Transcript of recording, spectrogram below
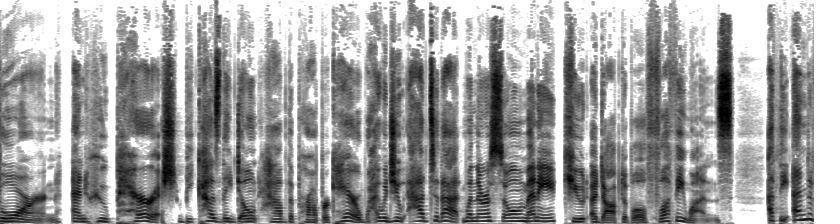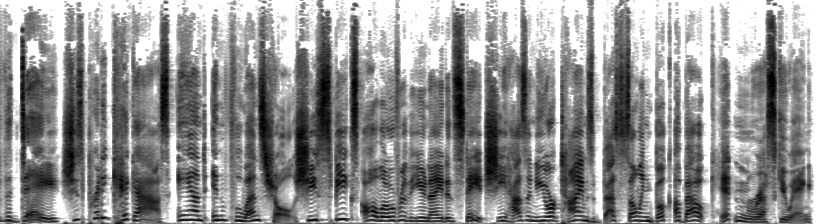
born and who perish because they don't have the proper care. Why would you add to that when there are so many cute, adoptable, fluffy ones? At the end of the day, she's pretty kick ass and influential. She speaks all over the United States. She has a New York Times best-selling book about kitten rescuing. And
